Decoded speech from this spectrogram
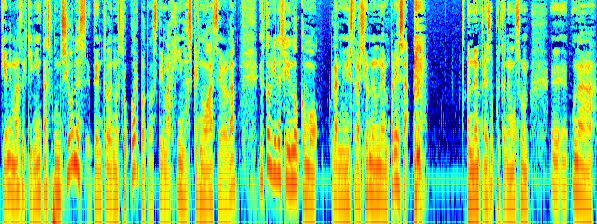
Tiene más de 500 funciones dentro de nuestro cuerpo, entonces te imaginas que no hace, ¿verdad? Esto viene siendo como la administración en una empresa. en una empresa pues tenemos un, eh, una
